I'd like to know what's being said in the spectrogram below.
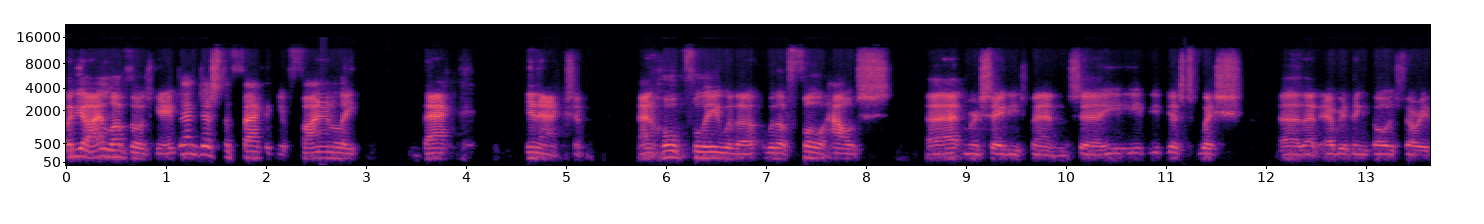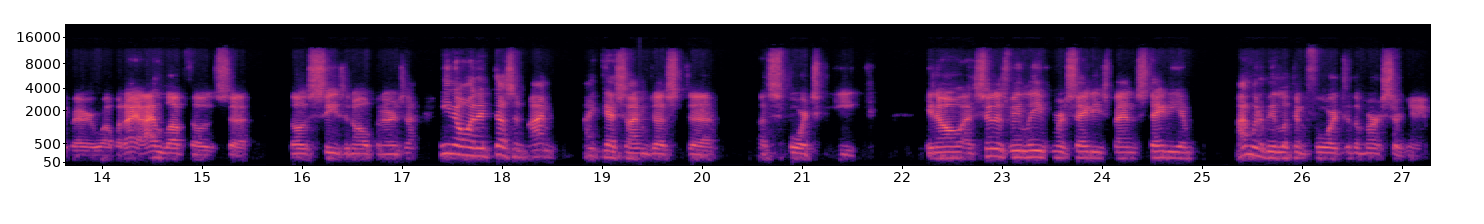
but yeah, I love those games. And just the fact that you're finally back in action and hopefully with a, with a full house uh, at Mercedes Benz. Uh, you, you, just wish uh, that everything goes very, very well. But I, I love those uh, those season openers. Uh, you know, and it doesn't. I'm. I guess I'm just uh, a sports geek. You know, as soon as we leave Mercedes Benz Stadium, I'm going to be looking forward to the Mercer game.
